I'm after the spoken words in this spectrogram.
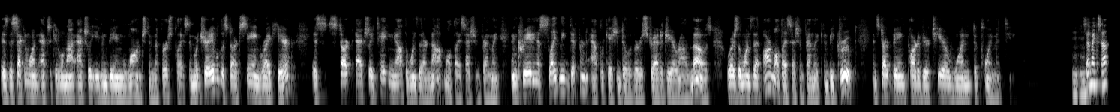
Is the second one executable not actually even being launched in the first place? And what you're able to start seeing right here is start actually taking out the ones that are not multi-session friendly and creating a slightly different application delivery strategy around those, whereas the ones that are multi-session friendly can be grouped and start being part of your tier one deployment team. Mhm. Does that make sense?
